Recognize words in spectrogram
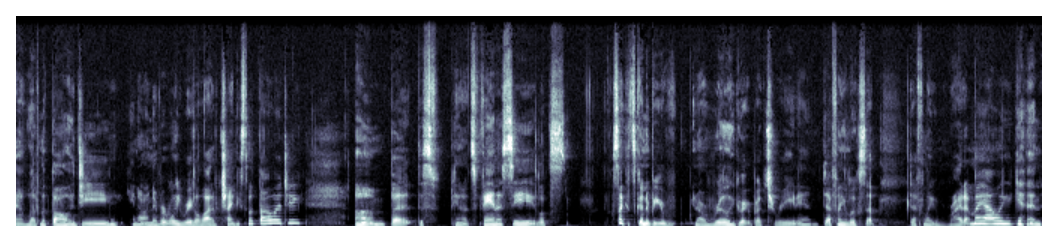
I love mythology. You know, I never really read a lot of Chinese mythology. Um, but this, you know, it's fantasy. It looks looks like it's going to be you know a really great book to read and definitely looks up definitely right up my alley again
